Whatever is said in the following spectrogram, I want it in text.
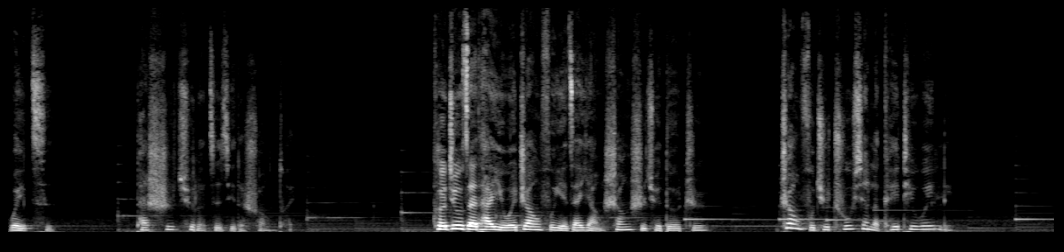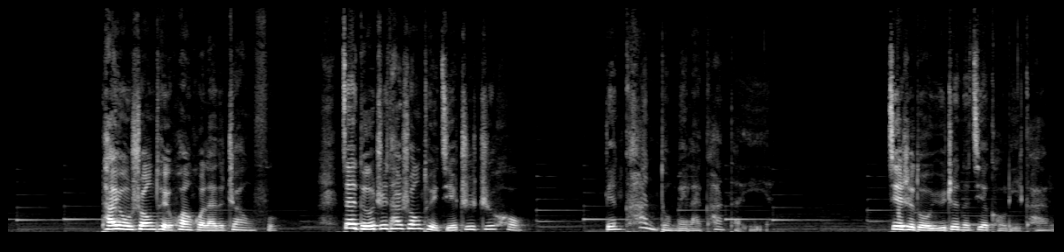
为此，她失去了自己的双腿。可就在她以为丈夫也在养伤时，却得知，丈夫却出现了 KTV 里。她用双腿换回来的丈夫，在得知她双腿截肢之后，连看都没来看她一眼。借着躲余震的借口离开了。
